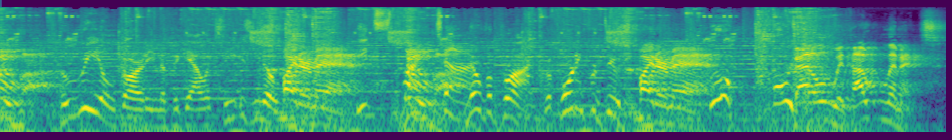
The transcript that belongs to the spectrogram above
Nova. The real guardian of the galaxy is Nova. Spider-Man. It's fight Nova. Nova Prime, reporting for duty. Spider-Man. Oh, Battle without limits.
